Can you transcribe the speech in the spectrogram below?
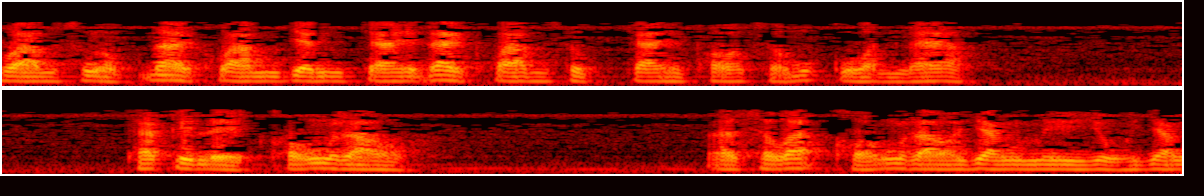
ความสงบได้ความเย็นใจได้ความสุขใจพอสมควรแล้วถ้ากิเลสของเราอาสวะของเรายังมีอยู่ยัง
